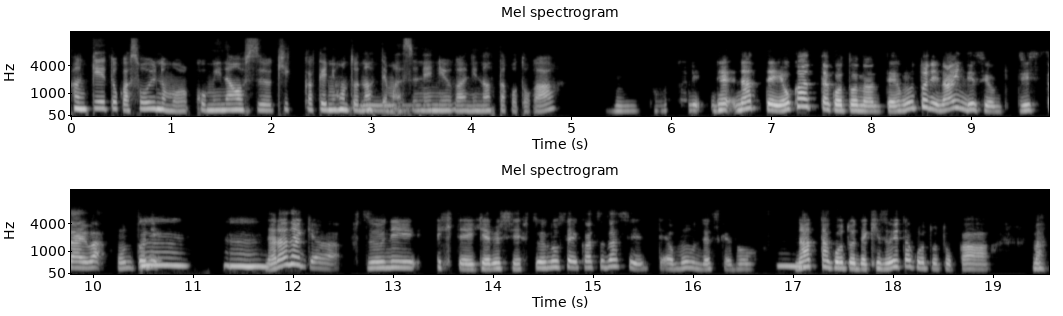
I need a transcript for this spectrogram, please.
関係とかそういうのもこう見直すきっかけに本当なってますね。うん乳がんになったことが。うん、本当に。ね、なってよかったことなんて本当にないんですよ。実際は。本当に。うん、うん、ならなきゃ普通に生きていけるし、普通の生活だしって思うんですけど、うんなったことで気づいたこととか、まあ、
